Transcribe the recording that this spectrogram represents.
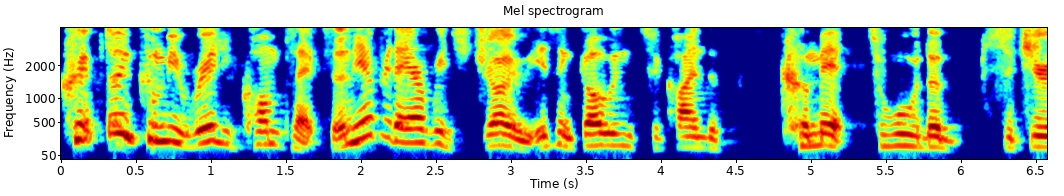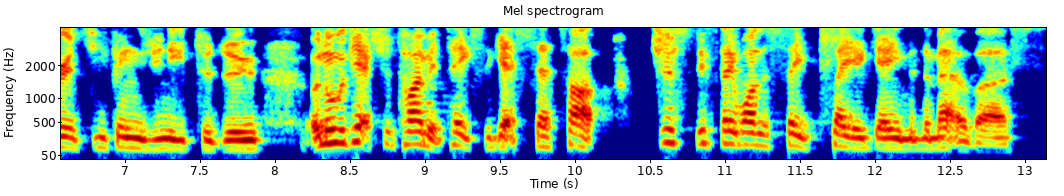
crypto can be really complex and the everyday average Joe isn't going to kind of commit to all the security things you need to do and all the extra time it takes to get set up just if they want to say play a game in the metaverse.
